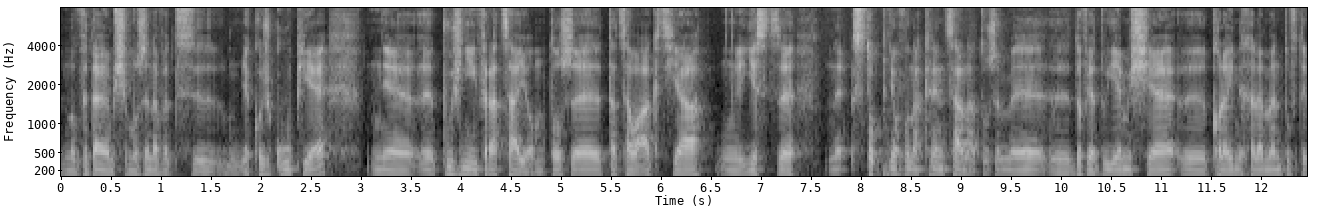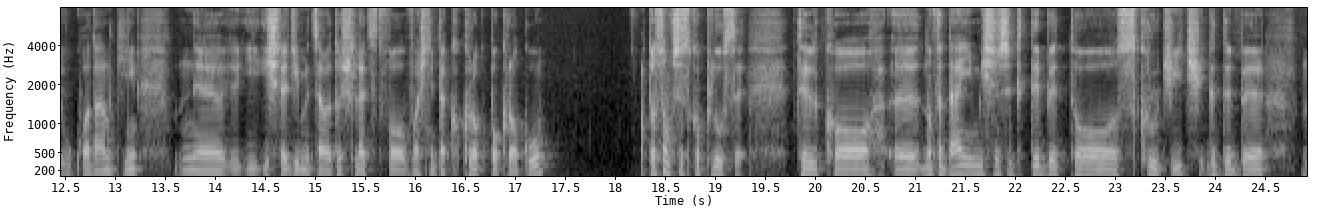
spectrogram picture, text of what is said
no, wydają się może nawet e, jakoś głupie, później wracają. To, że ta cała akcja jest stopniowo nakręcana, to, że my dowiadujemy się kolejnych elementów tej układanki i, i śledzimy całe to śledztwo właśnie tak krok po kroku to są wszystko plusy, tylko y, no wydaje mi się, że gdyby to skrócić, gdyby y,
